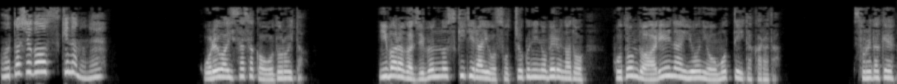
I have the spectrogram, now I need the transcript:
私が好きなのね。俺はいささか驚いた。茨が自分の好き嫌いを率直に述べるなど、ほとんどありえないように思っていたからだ。それだけ、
